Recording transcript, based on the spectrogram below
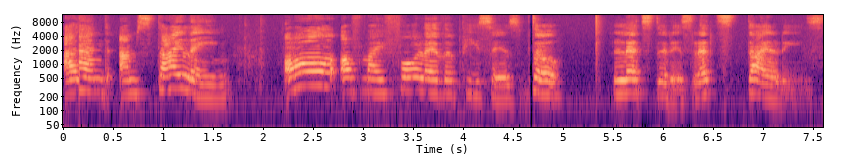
and I'm styling all of my faux leather pieces. So let's do this. Let's style these.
